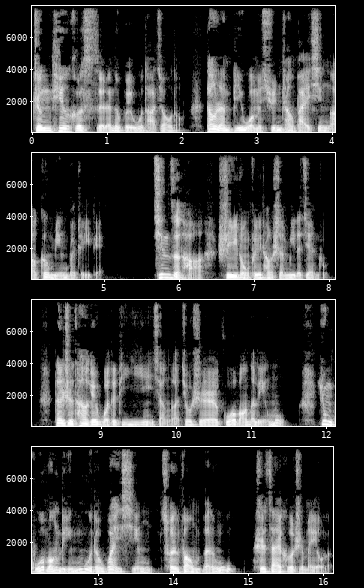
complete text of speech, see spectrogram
整天和死人的鬼物打交道，当然比我们寻常百姓啊更明白这一点。金字塔是一种非常神秘的建筑，但是它给我的第一印象啊，就是国王的陵墓。用国王陵墓的外形存放文物，是再合适没有了。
